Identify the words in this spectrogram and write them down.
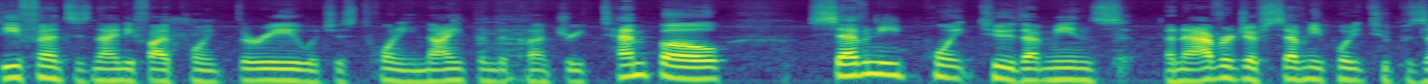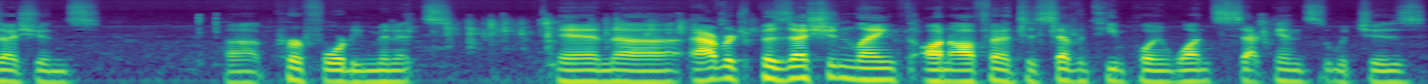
Defense is 95.3, which is 29th in the country. Tempo 70.2. That means an average of 70.2 possessions uh, per 40 minutes. And uh, average possession length on offense is 17.1 seconds, which is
